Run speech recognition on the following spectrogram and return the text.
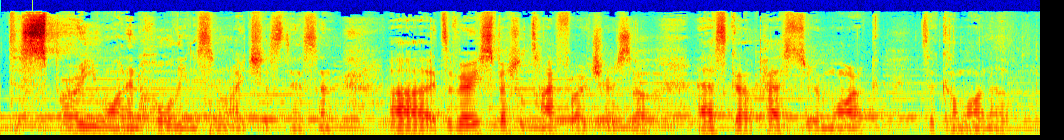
to spur you on in holiness and righteousness. And uh, it's a very special time for our church. So I ask uh, Pastor Mark to come on up.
